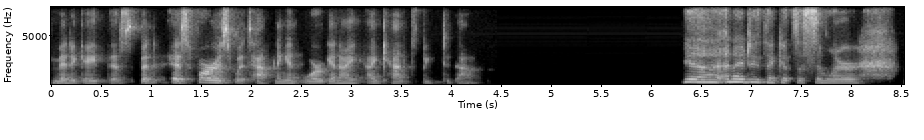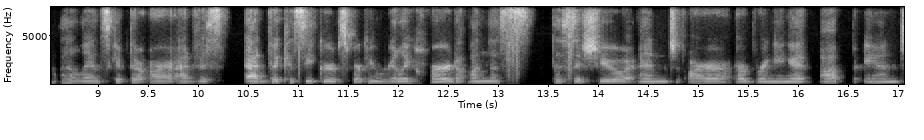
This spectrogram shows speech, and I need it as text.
mitigate this. But as far as what's happening in Oregon, I, I can't speak to that. Yeah, and I do think it's a similar uh, landscape. There are adv- advocacy groups working really hard on this this issue and are are bringing it up and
